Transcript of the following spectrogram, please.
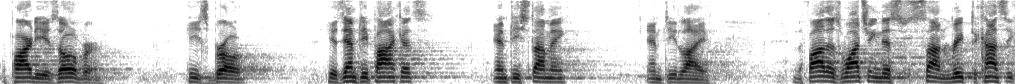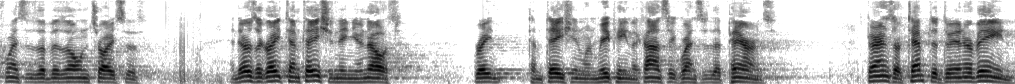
The party is over. He's broke. He has empty pockets, empty stomach, empty life. And the father's watching this son reap the consequences of his own choices. And there's a great temptation in your notes. Great temptation when reaping the consequences that parents. Parents are tempted to intervene,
